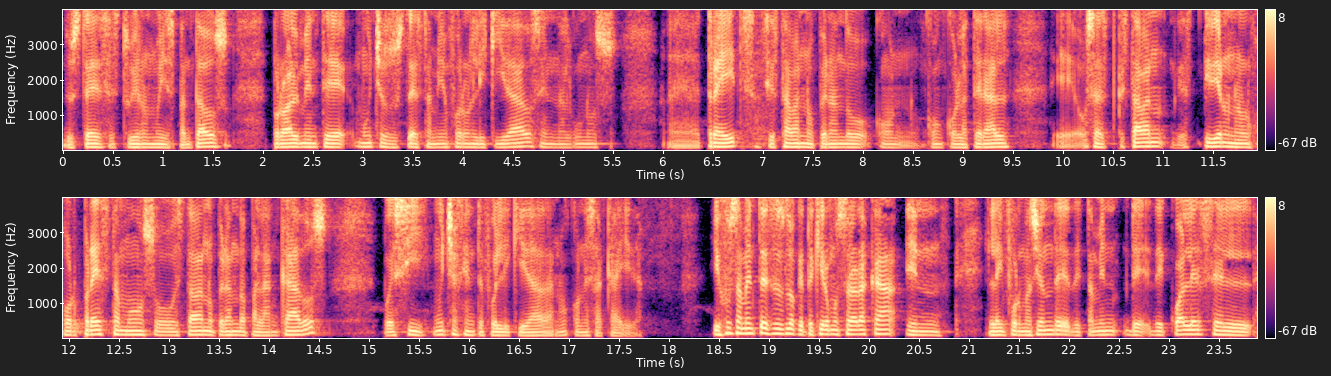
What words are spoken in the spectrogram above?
de ustedes estuvieron muy espantados. Probablemente muchos de ustedes también fueron liquidados en algunos eh, trades, si estaban operando con, colateral, eh, o sea, que estaban, pidieron a lo mejor préstamos o estaban operando apalancados, pues sí, mucha gente fue liquidada, ¿no? Con esa caída. Y justamente eso es lo que te quiero mostrar acá en la información de, también de, cuál es el,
